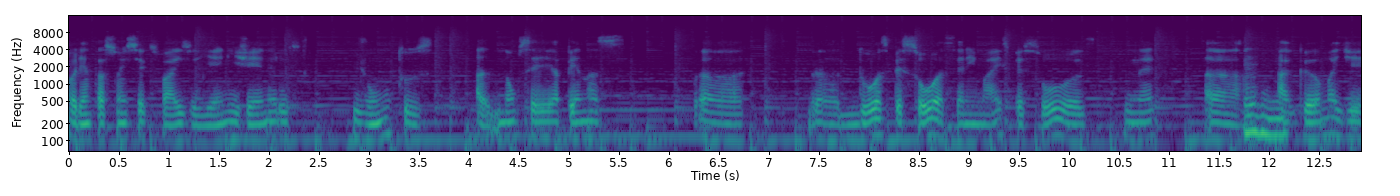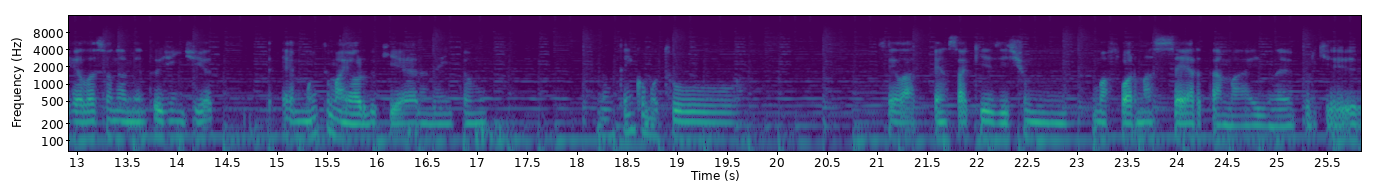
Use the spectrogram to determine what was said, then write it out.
orientações sexuais e N gêneros juntos, não ser apenas uh, uh, duas pessoas, serem mais pessoas, né? Uh, uhum. A gama de relacionamento hoje em dia é muito maior do que era, né? Então não tem como tu sei lá, pensar que existe um, uma forma certa a mais, né? Porque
